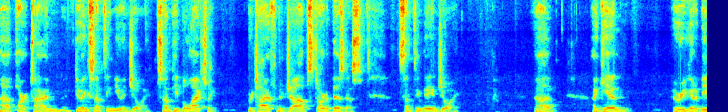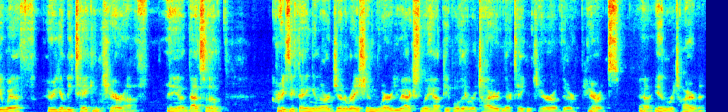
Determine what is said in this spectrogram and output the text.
uh, part time, doing something you enjoy. Some people actually retire from their job, start a business, something they enjoy. Uh, again, who are you going to be with? Who are you going to be taking care of? And that's a crazy thing in our generation where you actually have people that are retired and they're taking care of their parents uh, in retirement.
